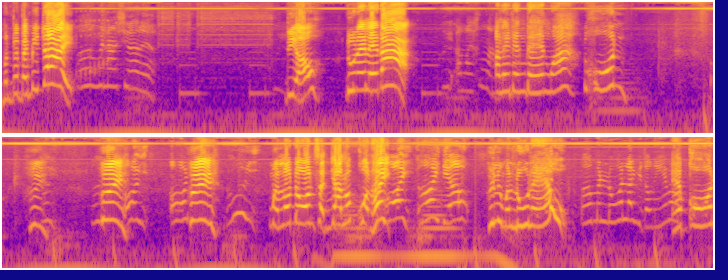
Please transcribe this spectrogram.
มันเป็นไปไม่ได้ เออไม่น่าเชื่อเลยอะ เดี๋ยว ดูในเรดาร์เฮ้ยอะไรข้างหลังอะไรแดงๆวะทุกคน เฮ้ย เฮ้ย โอ้ย โอ้ยเฮ้ยอุ้ยเหมือนเราโดนสัญญาณรบกวน เฮ้ย โอ้ยเฮ้ยเดี๋ยว เฮ้ยหรือมันรู้แล้ว เออมันรู้ว่าเราอยู่ตรงนี้แอป่ะบก่อน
